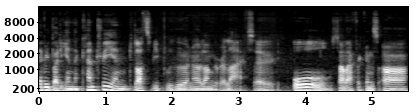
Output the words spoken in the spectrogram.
everybody in the country and lots of people who are no longer alive. So all South Africans are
